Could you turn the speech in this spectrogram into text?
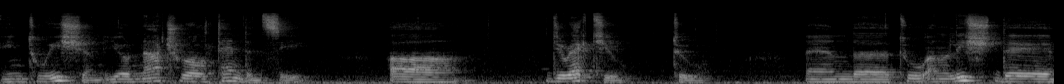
intuition, your natural tendency uh, direct you to, and uh, to unleash the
